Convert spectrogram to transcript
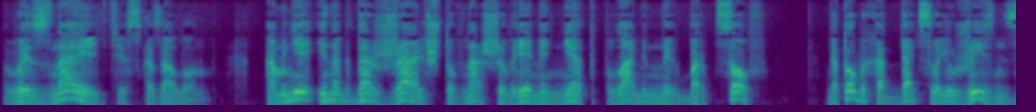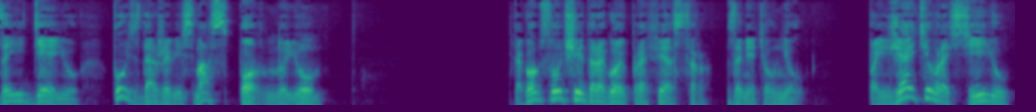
«Вы знаете, — сказал он, а мне иногда жаль, что в наше время нет пламенных борцов, готовых отдать свою жизнь за идею, пусть даже весьма спорную. В таком случае, дорогой профессор, заметил Нил, поезжайте в Россию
